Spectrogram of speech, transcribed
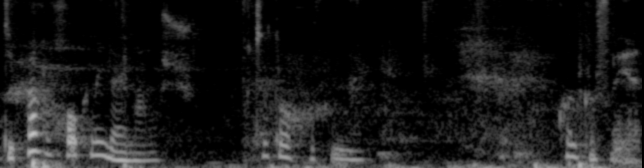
אתה טיפה רחוק מדי ממש, קצת רחוק מדי. כל כף היד.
